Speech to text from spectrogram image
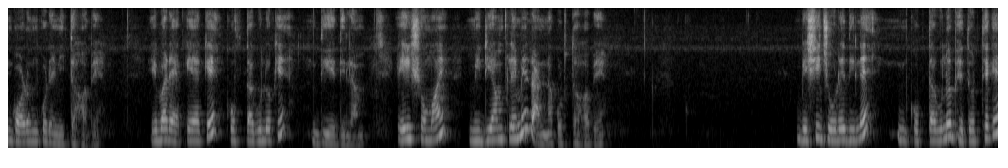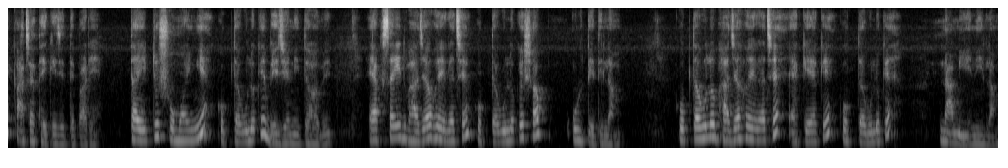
গরম করে নিতে হবে। এবার একে একে কোফতাগুলোকে দিয়ে দিলাম। এই সময় মিডিয়াম ফ্লেমে রান্না করতে হবে। বেশি জোরে দিলে কোপ্তাগুলো ভেতর থেকে কাঁচা থেকে যেতে পারে। তাই একটু সময় নিয়ে কোপ্তাগুলোকে ভেজে নিতে হবে। এক সাইড ভাজা হয়ে গেছে কোপ্তাগুলোকে সব উল্টে দিলাম। কোপ্তাগুলো ভাজা হয়ে গেছে, একে একে কোপ্তাগুলোকে নামিয়ে নিলাম।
